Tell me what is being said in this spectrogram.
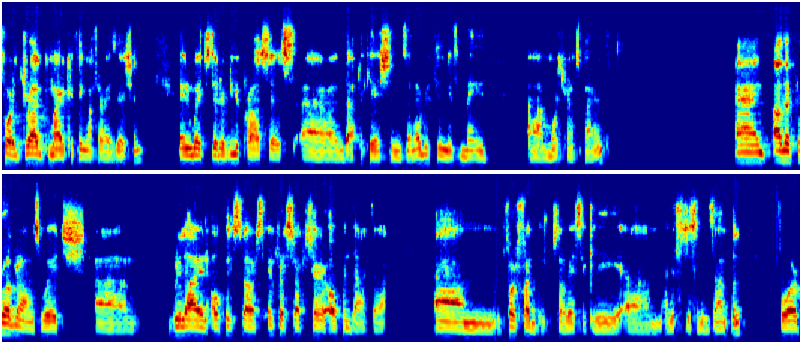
for drug marketing authorization, in which the review process and the applications and everything is made uh, more transparent. And other programs which um, rely on open source infrastructure, open data um, for funding. So basically, um, and this is just an example for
